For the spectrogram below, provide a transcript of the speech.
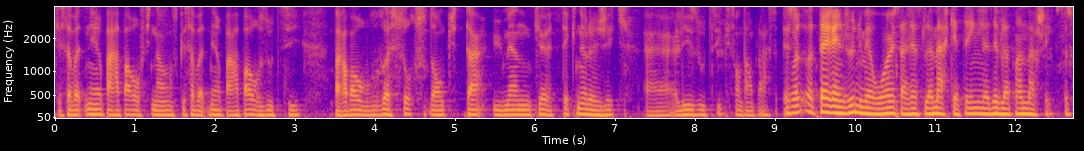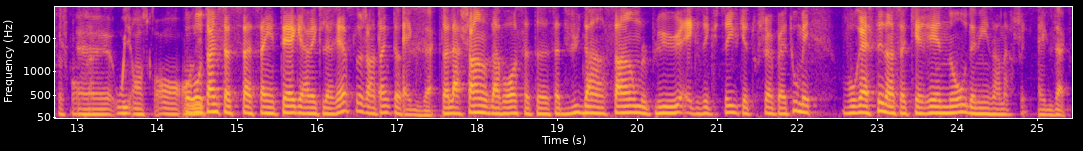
que ça va tenir par rapport aux finances, que ça va tenir par rapport aux outils, par rapport aux ressources, donc tant humaines que technologiques, euh, les outils qui sont en place. Votre, terrain de jeu numéro un, ça reste le marketing, le développement de marché. C'est ce que je comprends. Euh, oui, on, on, Pour autant que ça, s'intègre avec le reste, j'entends que tu as, la chance d'avoir cette, cette vue d'ensemble plus exécutive qui a touché un peu à tout, mais vous restez dans ce créneau de mise en marché. Exact.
